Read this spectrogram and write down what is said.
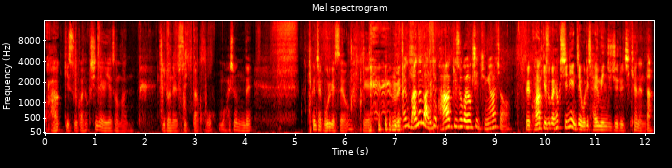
과학 기술과 혁신에 의해서만 이뤄낼 수 있다고 뭐 하셨는데 그건 잘 모르겠어요. 예. 아니 맞는 말이죠. 과학 기술과 혁신 중요하죠. 그 과학 기술과 혁신이 이제 우리 자유민주주의를 지켜낸다.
